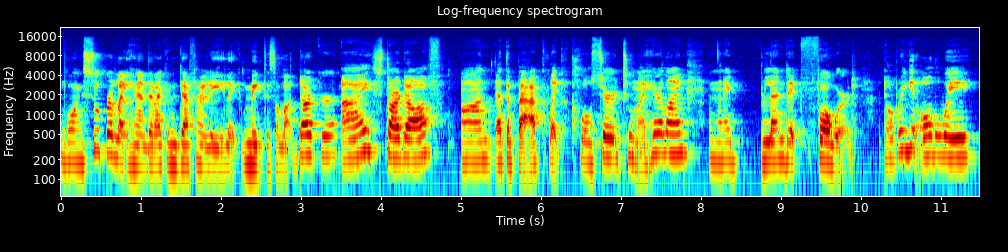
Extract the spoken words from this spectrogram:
I'm going super light-handed. I can definitely like make this a lot darker. I start off on at the back, like closer to my hairline, and then I blend it forward. Don't bring it all the way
